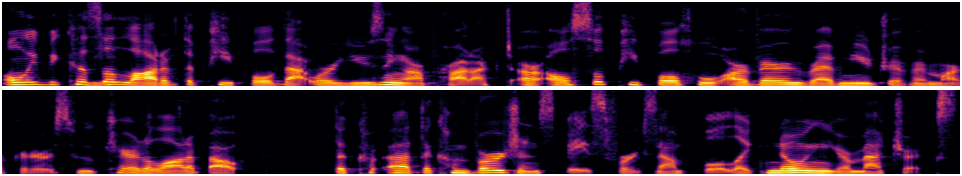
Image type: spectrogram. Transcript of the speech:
only because mm, a lot of the people that were using our product are also people who are very revenue driven marketers who cared a lot about the, uh, the conversion space, for example, like knowing your metrics.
